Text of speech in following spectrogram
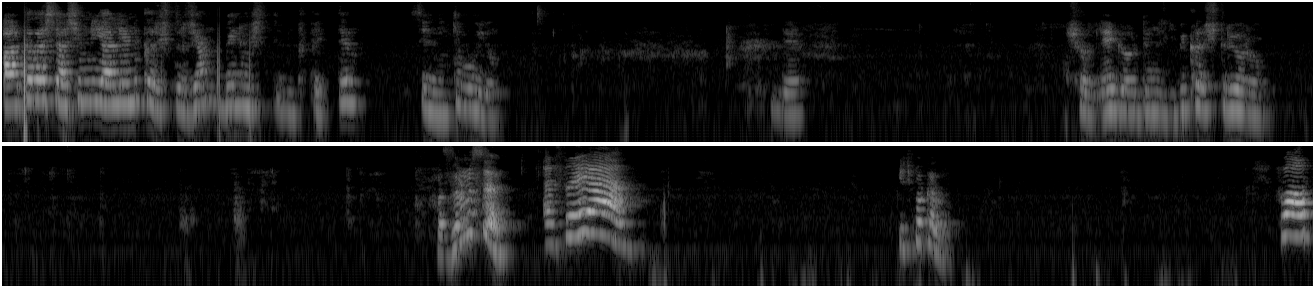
Arkadaşlar şimdi yerlerini karıştıracağım. Benim içtiğim pipetti. Seninki buydu. De. Şöyle gördüğünüz gibi karıştırıyorum. Hazır mısın? asayım. İç bakalım. Hop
